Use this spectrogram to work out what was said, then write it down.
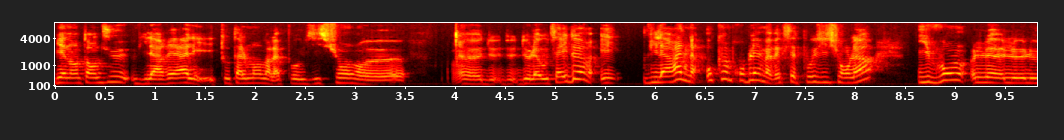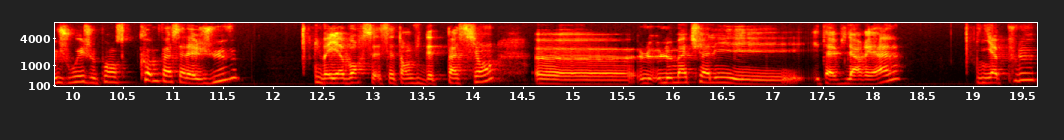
Bien entendu, Villarreal est totalement dans la position de l'outsider et Villarreal n'a aucun problème avec cette position-là ils vont le, jouer, je pense, comme face à la Juve. Il va y avoir cette envie d'être patient. Euh, le, match aller est, est à Villarreal. Il n'y a plus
